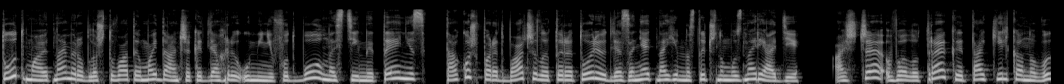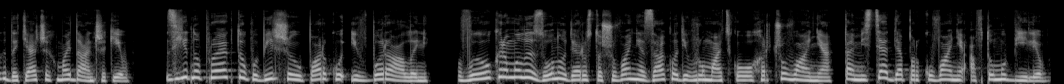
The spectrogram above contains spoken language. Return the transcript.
Тут мають намір облаштувати майданчики для гри у мініфутбол, настільний теніс. Також передбачили територію для занять на гімнастичному знарядді, а ще велотреки та кілька нових дитячих майданчиків. Згідно проекту, побільшає у парку і вбиралень. Виокремили зону для розташування закладів громадського харчування та місця для паркування автомобілів.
